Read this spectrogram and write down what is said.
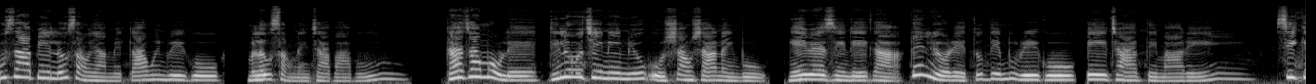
ဦးစားပေးလှုပ်ဆောင်ရမယ့်တာဝန်တွေကိုမလှုပ်ဆောင်နိုင်ကြပါဘူး။ဒါကြောင့်မို့လဲဒီလိုအခြေအနေမျိုးကိုရှောင်ရှားနိုင်ဖို့ငယ်ရွယ်စဉ်တည်းကတင့်လျော်တဲ့သွန်သင်မှုတွေကိုပေးထားသင်ပါတယ်။စီက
